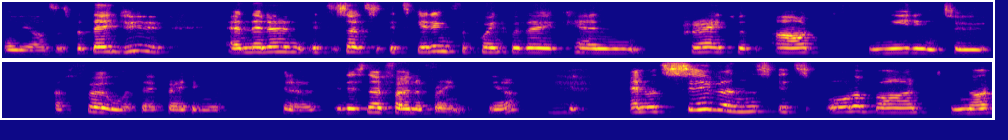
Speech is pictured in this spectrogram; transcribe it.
all the answers, but they do, and they don't. It's so it's, it's getting to the point where they can create without needing to affirm what they're creating with. You know, there's no phone a friend. You know, yeah. and with sevens, it's all about not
